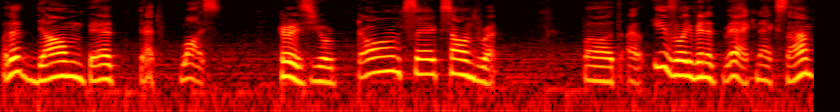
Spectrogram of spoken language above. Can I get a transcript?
What a dumb bet that was. Here's your darn 600. But I'll easily win it back next time.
